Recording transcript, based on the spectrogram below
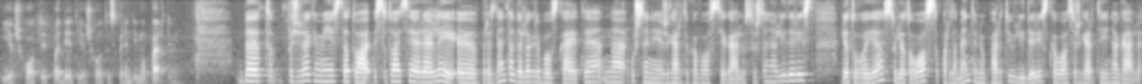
ieškoti, padėti ieškoti sprendimų partijų. Bet pažiūrėkime į situa situaciją realiai. E, prezidentė Dalia Grybauskaitė, na, užsienyje išgerti kavos jį gali su užsienio lyderiais, Lietuvoje su Lietuvos parlamentinių partijų lyderiais kavos išgerti jį negali.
